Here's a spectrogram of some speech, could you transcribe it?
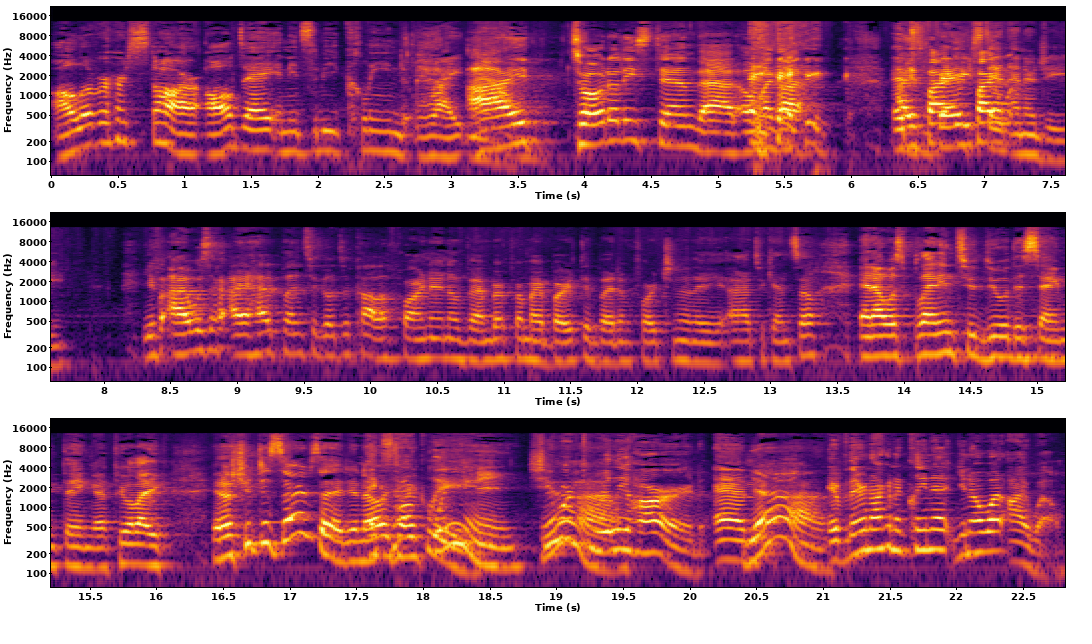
all over her star all day. It needs to be cleaned right now." I totally stand that. Oh my god. it's If I- very I- stand energy. If I was, I had planned to go to California in November for my birthday, but unfortunately I had to cancel. And I was planning to do the same thing. I feel like, you know, she deserves it. You know, it's exactly. queen. She worked really hard, and Yeah. if they're not gonna clean it, you know what? I will.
